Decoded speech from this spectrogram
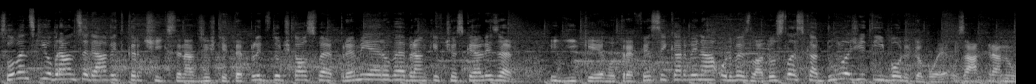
Slovenský obránce Dávid Krčík se na hřišti Teplic dočkal své premiérové branky v České lize. I díky jeho trefě si Karviná odvezla do Slezska důležitý bod do boje o záchranu.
